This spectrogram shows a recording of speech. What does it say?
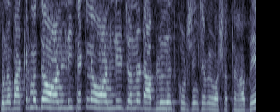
কোনো বাক্যের মধ্যে অনলি থাকলে অনলির জন্য ডাব্লিউ এস কোশ্চেন হিসাবে বসাতে হবে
